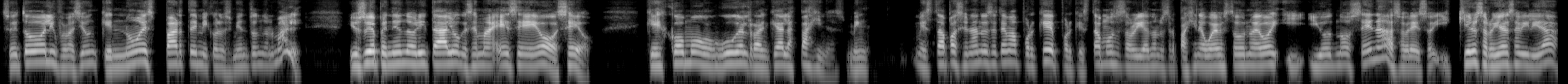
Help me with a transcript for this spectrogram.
sobre todo la información que no es parte de mi conocimiento normal. Yo estoy aprendiendo ahorita algo que se llama SEO, SEO, que es como Google rankea las páginas. Me, está apasionando ese tema. ¿Por qué? Porque estamos desarrollando nuestra página web, es todo nuevo y, yo no sé nada sobre eso y quiero desarrollar esa habilidad.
